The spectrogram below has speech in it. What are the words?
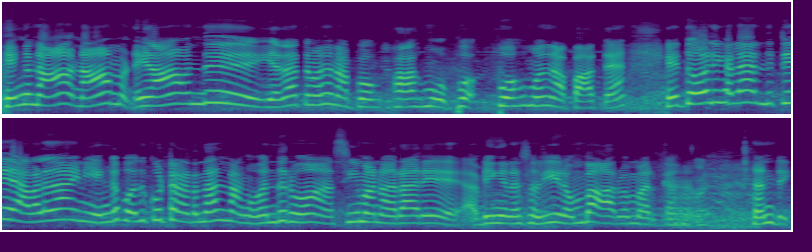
எங்கள் நான் நான் ம- நான் வந்து யதார்த்தமாக நான் போ பார்க்கும்போது போ போகும்போது நான் பார்த்தேன். என் தோழிகளாக இருந்துட்டு அவ்வளோதான் இனி எங்கே பொதுக்கூட்டம் நடந்தாலும் நாங்கள் வந்துடுவோம் சீமான் வராரு. அப்படிங்கிற சொல்லி ரொம்ப ஆர்வமாக இருக்காங்க. நன்றி.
